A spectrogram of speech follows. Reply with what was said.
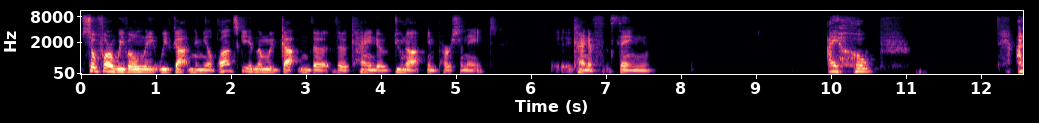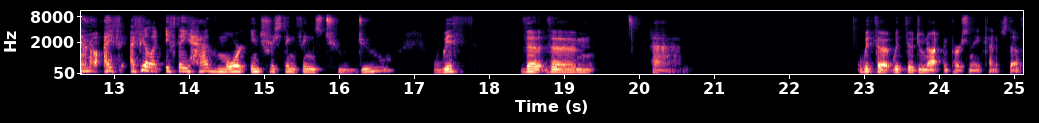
so far we've only we've gotten Emil Blonsky and then we've gotten the the kind of do not impersonate uh, kind of thing. I hope I don't know I, I feel like if they have more interesting things to do with the the um, uh, with the with the do not impersonate kind of stuff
